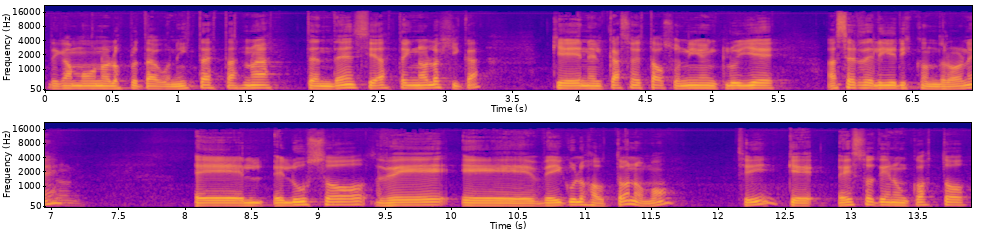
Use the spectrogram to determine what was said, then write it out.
digamos, uno de los protagonistas de estas nuevas tendencias tecnológicas, que en el caso de Estados Unidos incluye hacer deliveries con drones, el, uso de eh, vehículos autónomos, ¿sí? que eso tiene un costo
